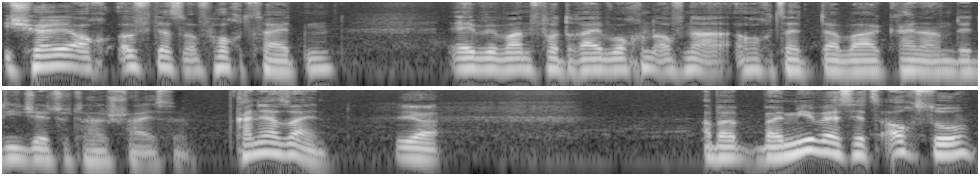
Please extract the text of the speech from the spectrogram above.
ich höre ja auch öfters auf Hochzeiten, ey, wir waren vor drei Wochen auf einer Hochzeit, da war, keine Ahnung, der DJ total scheiße. Kann ja sein. ja. Aber bei mir wäre es jetzt auch so,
